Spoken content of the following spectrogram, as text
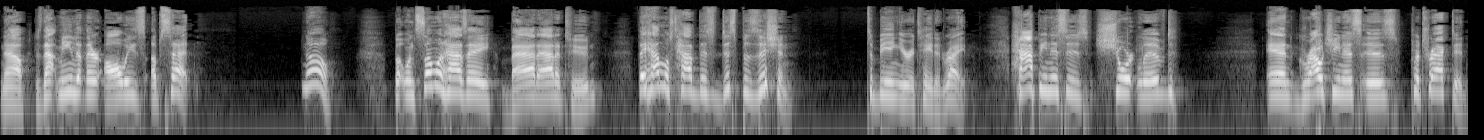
Now, does that mean that they're always upset? No. But when someone has a bad attitude, they almost have this disposition to being irritated, right? Happiness is short lived, and grouchiness is protracted.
